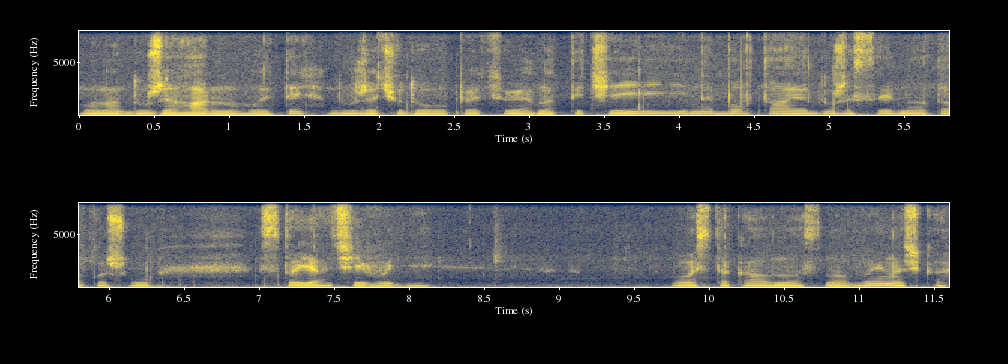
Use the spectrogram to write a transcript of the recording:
Вона дуже гарно летить, дуже чудово працює на течії, не болтає дуже сильно, а також у стоячій воді. Ось така в нас новиночка.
